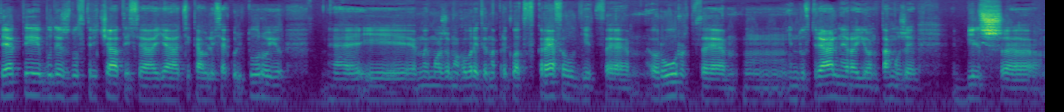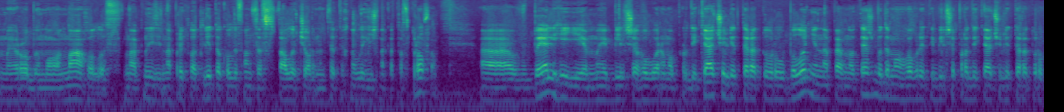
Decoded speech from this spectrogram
де ти будеш зустрічатися. Я цікавлюся культурою. Е, І ми можемо говорити, наприклад, в Крефелді, це Рур, це індустріальний район. Там уже більш е, ми робимо наголос на книзі, наприклад, літо, коли сонце стало чорним, це технологічна катастрофа. Е, В Бельгії ми більше говоримо про дитячу літературу. В Болоні, напевно, теж будемо говорити більше про дитячу літературу.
